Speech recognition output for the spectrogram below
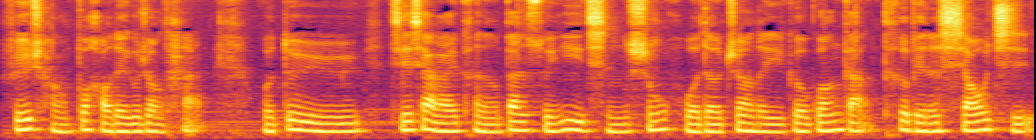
非常不好的一个状态。我对于接下来可能伴随疫情生活的这样的一个观感特别的消极，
